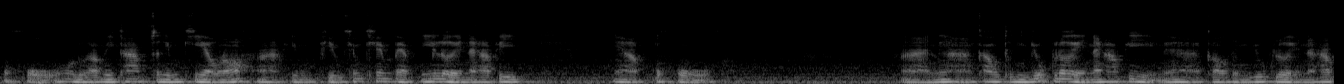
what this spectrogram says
โอ้โหดูครับมีคราบสนิมเขียวเนาะอ่าผิวผิวเข้มๆแบบนี้เลยนะครับพี่เนี่ยครับโอ้โหอ่าเนื้อหาเก่าถึงยุคเลยนะครับ พี่เนื้อหาเก่าถึงยุคเลยนะครับ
